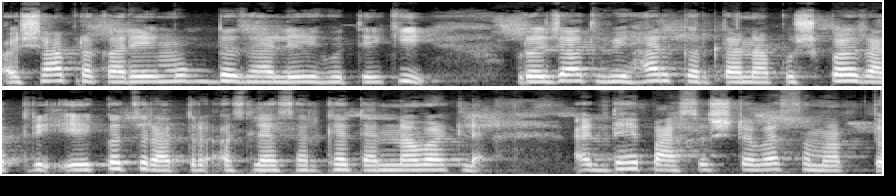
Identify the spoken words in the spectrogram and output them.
अशा प्रकारे मुग्ध झाले होते की व्रजात विहार करताना पुष्कळ रात्री एकच रात्र असल्यासारख्या त्यांना वाटल्या. अध्याय पासष्टवा समाप्त.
